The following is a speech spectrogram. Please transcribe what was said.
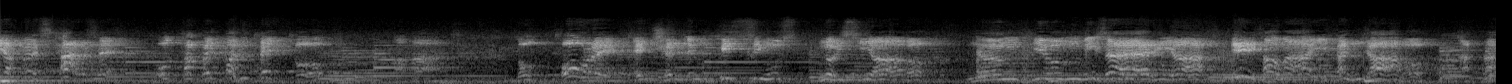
via quelle scarpe! Butta quel pagliucchetto! Ah, dottore eccellentissimus, noi siamo, non più miseria, vita mai cangiamo! Ah, ah.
